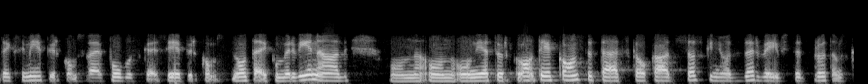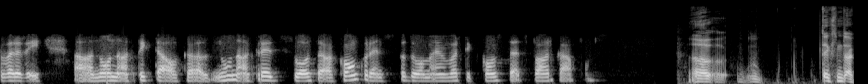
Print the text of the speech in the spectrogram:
teiksim, iepirkums vai publiskais iepirkums. Noteikumi ir vienādi. Un, un, un ja tur tiek konstatēts kaut kādas saskaņotas darbības, tad, protams, ka var arī uh, nonākt tik tālu, ka nonākt redzeslotā konkurences padomē un var tikt konstatēts pārkāpums. Uh, teiksim tā,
